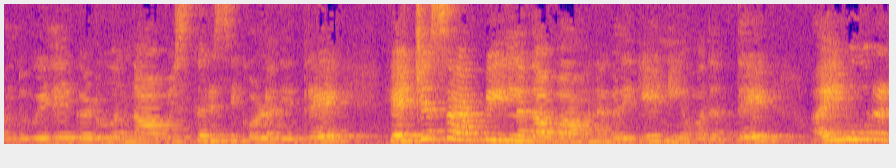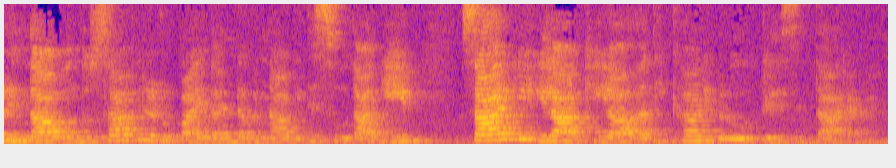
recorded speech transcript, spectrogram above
ಒಂದು ವೇಳೆ ಗಡುವನ್ನ ವಿಸ್ತರಿಸಿಕೊಳ್ಳದಿದ್ರೆ ಎಚ್ಎಸ್ಆರ್ಪಿ ಇಲ್ಲದ ವಾಹನಗಳಿಗೆ ನಿಯಮದಂತೆ ಐನೂರರಿಂದ ಒಂದು ಸಾವಿರ ರೂಪಾಯಿ ದಂಡವನ್ನ ವಿಧಿಸುವುದಾಗಿ ಸಾರಿಗೆ ಇಲಾಖೆಯ ಅಧಿಕಾರಿಗಳು ತಿಳಿಸಿದ್ದಾರೆ.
